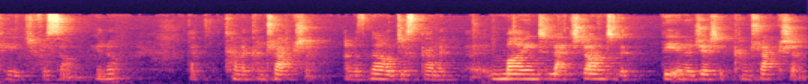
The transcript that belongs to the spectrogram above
cage for some, you know, that kind of contraction, and it's now just kind of uh, mind latched onto the, the energetic contraction,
